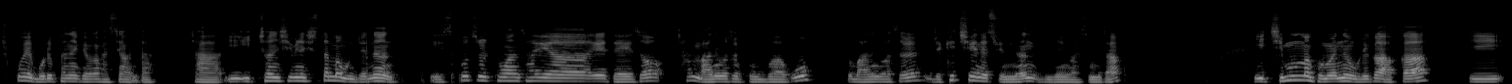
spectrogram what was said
축구에 몰입하는 경우가 발생한다." 자 이 2012년 13번 문제는 이 스포츠를 통한 사회화에 대해서 참 많은 것을 공부하고 또 많은 것을 이제 캐치해낼 수 있는 문제인 것 같습니다. 이 지문만 보면은 우리가 아까 이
